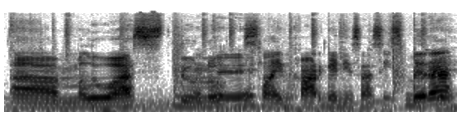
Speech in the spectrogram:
em, meluas dulu Oke. selain ke organisasi sebenarnya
